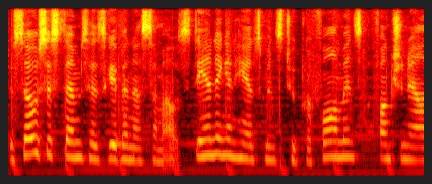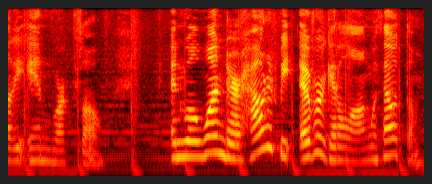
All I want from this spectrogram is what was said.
Dassault Systems has given us some outstanding enhancements to performance, functionality, and workflow. And we'll wonder how did we ever get along without them?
